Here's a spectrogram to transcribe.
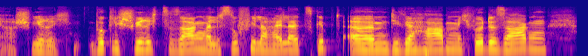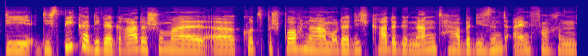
Ja, schwierig. Wirklich schwierig zu sagen, weil es so viele Highlights gibt, ähm, die wir haben. Ich würde sagen, die, die Speaker, die wir gerade schon mal äh, kurz besprochen haben oder die ich gerade genannt habe, die sind einfach ein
